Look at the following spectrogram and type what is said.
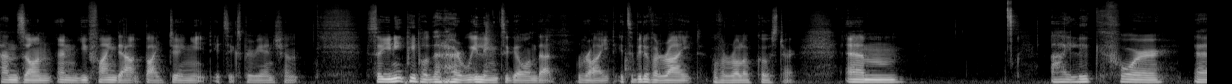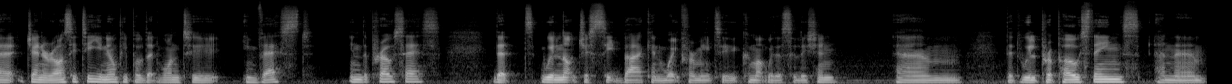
hands-on, and you find out by doing it. It's experiential. So you need people that are willing to go on that ride. It's a bit of a ride of a roller coaster. Um, I look for uh, generosity. You know, people that want to invest in the process that will not just sit back and wait for me to come up with a solution, um, that will propose things, and um,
